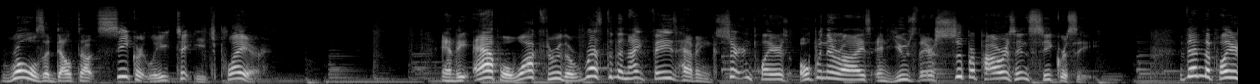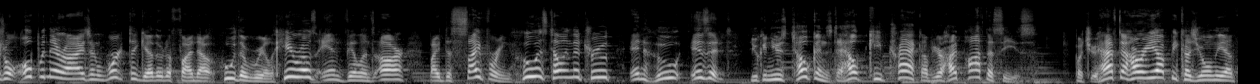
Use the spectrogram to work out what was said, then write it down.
Roles are dealt out secretly to each player and the app will walk through the rest of the night phase having certain players open their eyes and use their superpowers in secrecy. Then the players will open their eyes and work together to find out who the real heroes and villains are by deciphering who is telling the truth and who isn't. You can use tokens to help keep track of your hypotheses. But you have to hurry up because you only have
